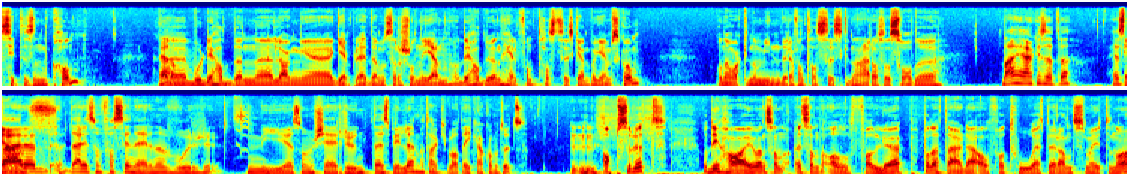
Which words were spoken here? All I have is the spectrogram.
Citizen Con. Ja. eh, hvor de hadde en eh, lang eh, gameplay-demonstrasjon igjen. Og de hadde jo en helt fantastisk en på Gamescom. Og den var ikke noe mindre fantastisk enn den her. Og så så du Nei, jeg har ikke sett det. Det, altså. er, det er litt sånn fascinerende hvor mye som skjer rundt det spillet, med tanke på at det ikke har kommet ut. Mm. Absolutt. Og de har jo en sånn, et sånt alfaløp på dette her. Det er alfa 2 et eller annet som er ute nå.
